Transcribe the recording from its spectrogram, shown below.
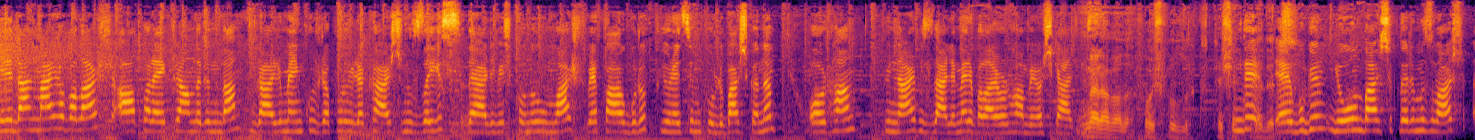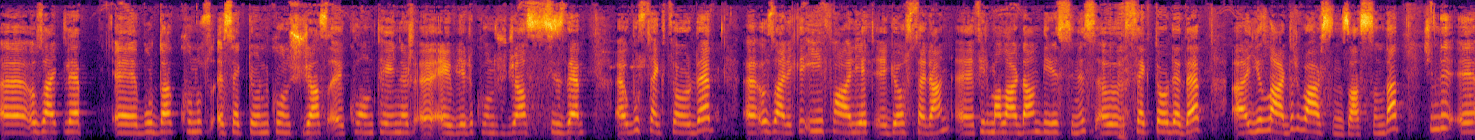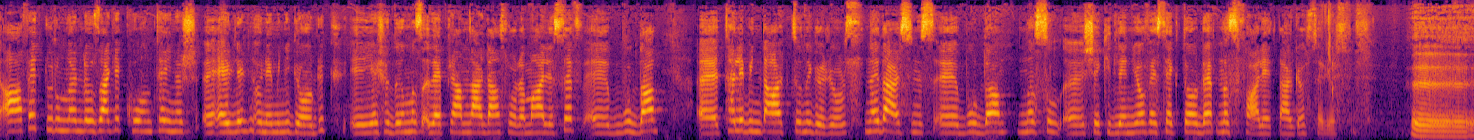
Yeniden merhabalar. A Para ekranlarından gayrimenkul raporuyla karşınızdayız. Değerli bir konuğum var. Vefa Grup Yönetim Kurulu Başkanı Orhan Güner bizlerle. Merhabalar Orhan Bey, hoş geldiniz. Merhabalar, hoş bulduk. Teşekkür Şimdi ederiz. e, bugün yoğun başlıklarımız var. E, özellikle e, burada konut e, sektörünü konuşacağız. E, konteyner e, evleri konuşacağız. Siz de e, bu sektörde e, özellikle iyi faaliyet e, gösteren e, firmalardan birisiniz. E, Sektörde de e, yıllardır varsınız aslında. Şimdi e, afet durumlarında özellikle konteyner e, evlerin önemini gördük. E, yaşadığımız depremlerden sonra maalesef e, burada e, talebin de arttığını görüyoruz. Ne dersiniz e, burada nasıl e, şekilleniyor ve sektörde nasıl faaliyetler gösteriyorsunuz? Ee,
